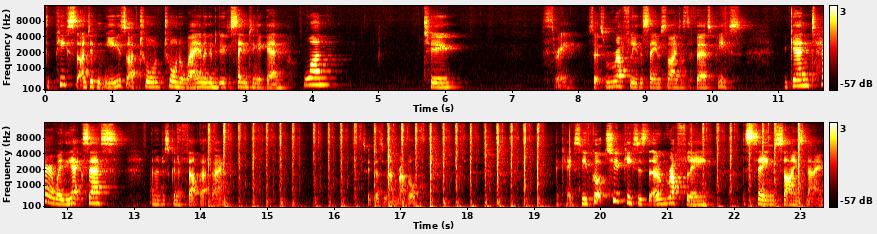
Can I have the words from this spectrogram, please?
the piece that I didn't use, I've torn, torn away, and I'm going to do the same thing again. One, two, three. So it's roughly the same size as the first piece. Again, tear away the excess and I'm just going to felt that down so it doesn't unravel. Okay, so you've got two pieces that are roughly the same size now.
